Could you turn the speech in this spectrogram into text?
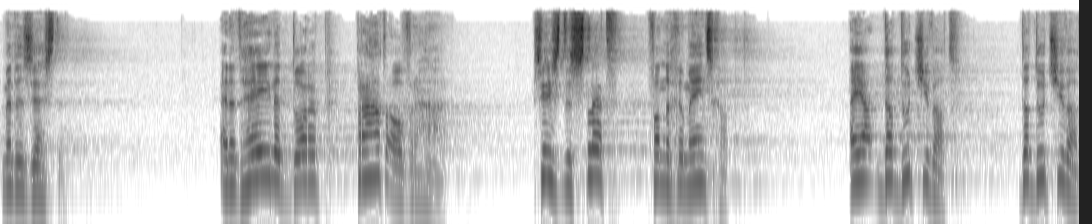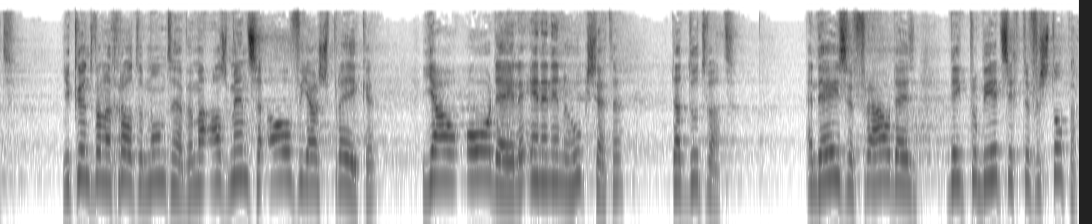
met een zesde. En het hele dorp praat over haar. Ze is de slet van de gemeenschap. En ja, dat doet je wat. Dat doet je wat. Je kunt wel een grote mond hebben, maar als mensen over jou spreken, jou oordelen, in en in de hoek zetten, dat doet wat. En deze vrouw, die, probeert zich te verstoppen.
